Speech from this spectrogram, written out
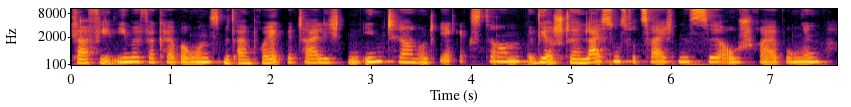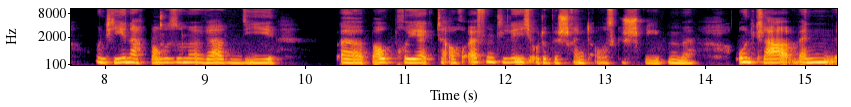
Klar, viel E-Mail-Verkehr bei uns mit einem Projektbeteiligten, intern und extern. Wir erstellen Leistungsverzeichnisse, Ausschreibungen und je nach Bausumme werden die äh, Bauprojekte auch öffentlich oder beschränkt ausgeschrieben. Und klar, wenn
